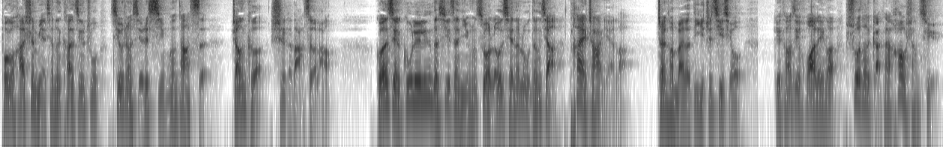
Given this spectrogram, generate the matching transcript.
不过还是勉强能看清楚气球上写着醒目的大字：“张可是个大色狼。”管线孤零零的系在女生座楼前的路灯下，太扎眼了。张可买了第一只气球，给唐静画了一个硕大的感叹号上去。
